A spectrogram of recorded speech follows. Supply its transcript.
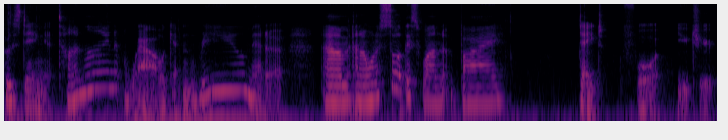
posting timeline. Wow, getting real meta. Um, and I want to sort this one by date for YouTube.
